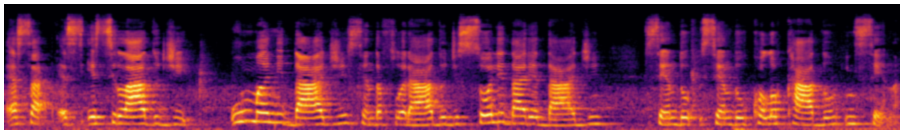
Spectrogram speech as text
essa, esse lado de humanidade sendo aflorado, de solidariedade sendo, sendo colocado em cena.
